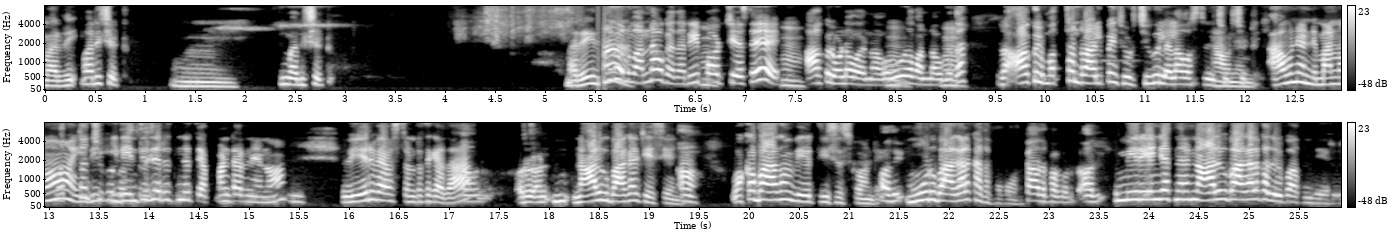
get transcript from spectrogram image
మర్రి. మర్రి చెట్టు. మర్రి చెట్టు. ఇదిగో నువ్వు అన్నావు కదా రీపాట్ చేస్తే. ఆకులు ఉండవు అన్నావు కదా ఆకులు మొత్తం రాలిపోయి చూడు చిగులు ఎలా వస్తుంది చూడు అవునండి. మనం ఇది ఎంత. జరుగుతుందో చెప్పమంటారు నేను. వేరు వ్యవస్థ ఉంటది కదా నాలుగు భాగాలు చేసేయండి. ఒక భాగం వేరు తీసేసుకోండి. అది. మూడు భాగాలు కదపకూడదు. కాదపకూడదు అది. మీరు ఏం చేస్తున్నారంటే నాలుగు భాగాలు కదిలిపోతుంది వేరు.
